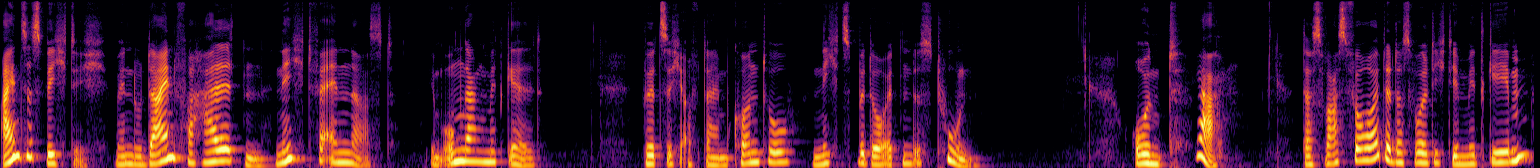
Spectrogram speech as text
eins ist wichtig, wenn du dein Verhalten nicht veränderst, im Umgang mit Geld wird sich auf deinem Konto nichts Bedeutendes tun. Und ja, das war's für heute, das wollte ich dir mitgeben,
